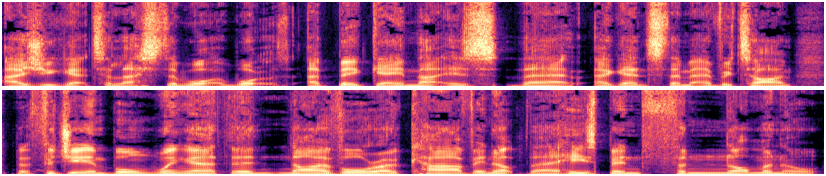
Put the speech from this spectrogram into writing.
as you get to Leicester. What what a big game that is there against them every time. But Fijian-born winger, the Naiyaravoro carving up there, he's been phenomenal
